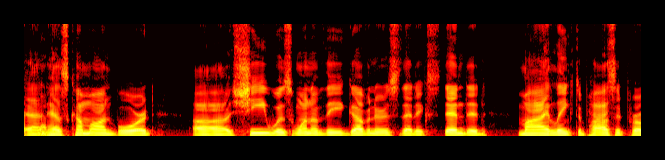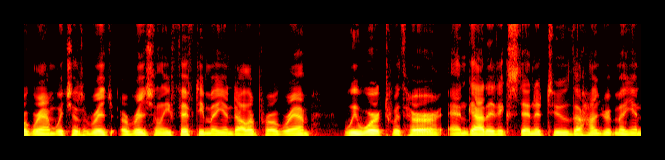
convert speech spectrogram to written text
and has come on board. Uh, she was one of the governors that extended my link deposit program, which is orig- originally $50 million program. We worked with her and got it extended to the $100 million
